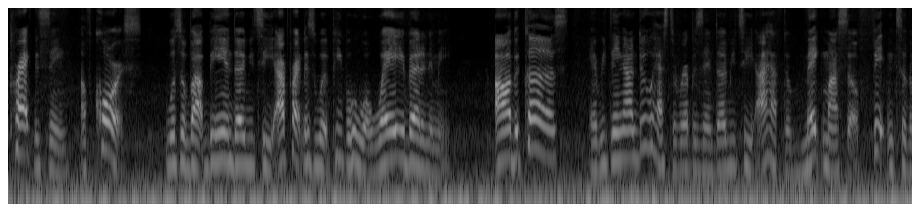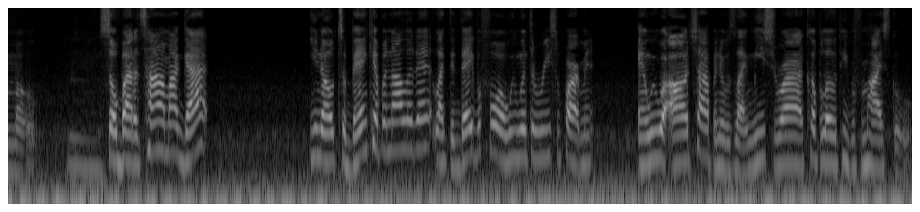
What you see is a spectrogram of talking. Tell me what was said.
Practicing, of course, was about being WT. I practiced with people who were way better than me. All because everything I do has to represent WT. I have to make myself fit into the mode. Mm. So by the time I got, you know, to band camp and all of that, like the day before, we went to Reese's apartment and we were all chopping. It was like me, Sherrod, a couple other people from high school.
